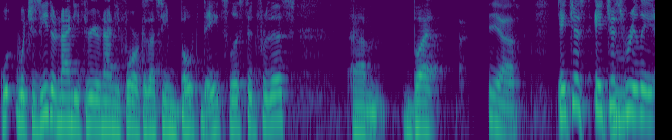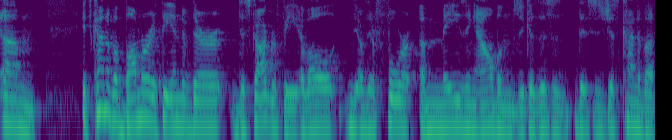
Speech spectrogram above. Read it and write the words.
wh- which is either 93 or 94 because I've seen both dates listed for this. Um, but Yeah. it just it just really um it's kind of a bummer at the end of their discography of all of their four amazing albums because this is this is just kind of a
